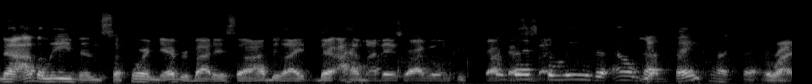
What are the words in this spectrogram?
now I believe in supporting everybody, so I'd be like, there. I have my days where I go and people but broadcast. best Like, believe that I don't got bank like that. right,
